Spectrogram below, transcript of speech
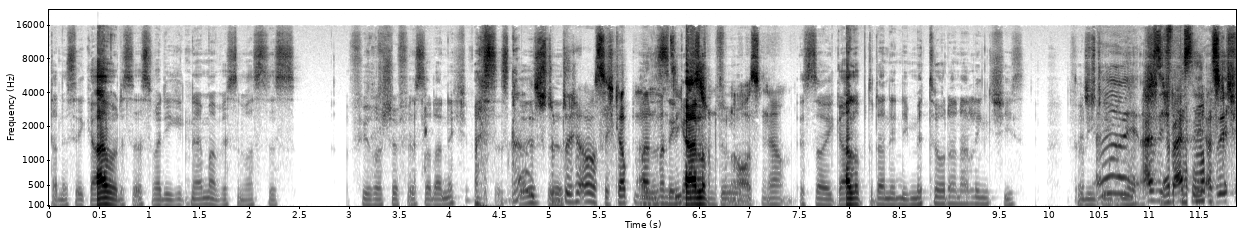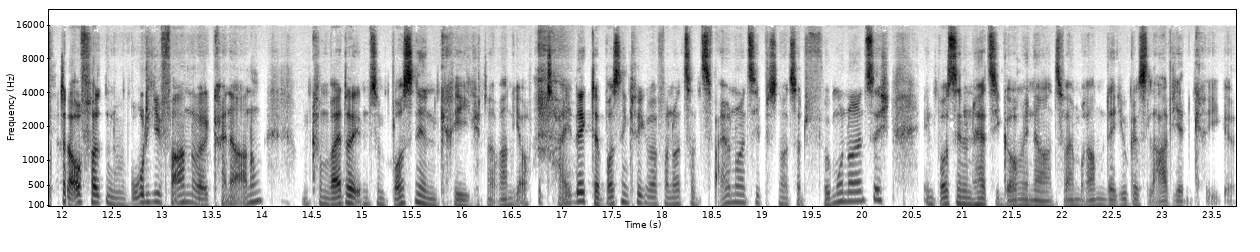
dann ist egal, wo das ist, weil die Gegner immer wissen, was das Führerschiff ist oder nicht, was das größte ja, das stimmt ist. durchaus. Ich glaube, man, also man sieht egal, das schon von außen, ja. Ist doch egal, ob du dann in die Mitte oder nach links schießt. Ah, also ich weiß nicht, also ich, weiter aufhalten, wo die fahren, oder keine Ahnung. Und kommen weiter eben zum Bosnienkrieg. Da waren die auch beteiligt. Der Bosnienkrieg war von 1992 bis 1995 in Bosnien und Herzegowina, und zwar im Rahmen der Jugoslawienkriege.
